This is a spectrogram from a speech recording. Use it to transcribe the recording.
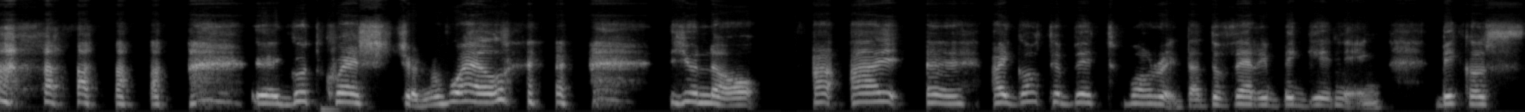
Good question. Well, you know, I I, uh, I got a bit worried at the very beginning because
